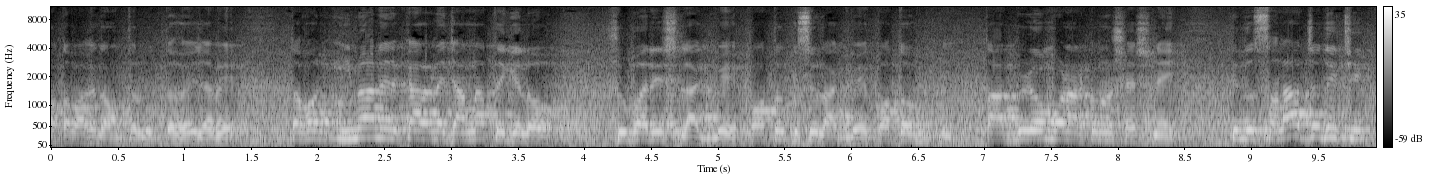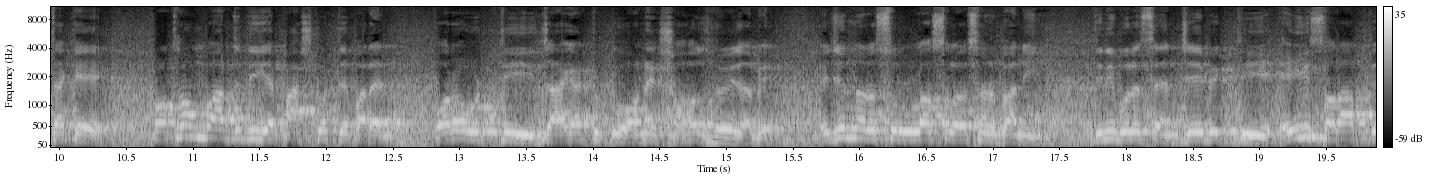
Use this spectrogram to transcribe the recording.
হতভাগে অন্তর্ভুক্ত হয়ে যাবে। তখন ইমানের কারণে জান্নাতে গেলেও সুপারিশ লাগবে, কত কিছু লাগবে, কত তার বিড়ম্বনার কোনো শেষ নেই। কিন্তু সলাদ যদি ঠিক থাকে, প্রথমবার যদি পাশ করতে পারেন, পরবর্তী জায়গাটুকু অনেক সহজ হয়ে যাবে। এই জন্য রসুল্লাহ সাল্লামের বাণী, তিনি বলেছেন, যে ব্যক্তি এই সলাদকে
